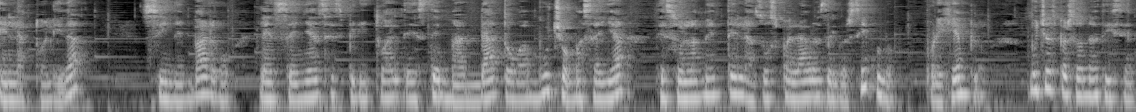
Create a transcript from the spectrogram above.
en la actualidad. Sin embargo, la enseñanza espiritual de este mandato va mucho más allá de solamente las dos palabras del versículo. Por ejemplo, muchas personas dicen,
